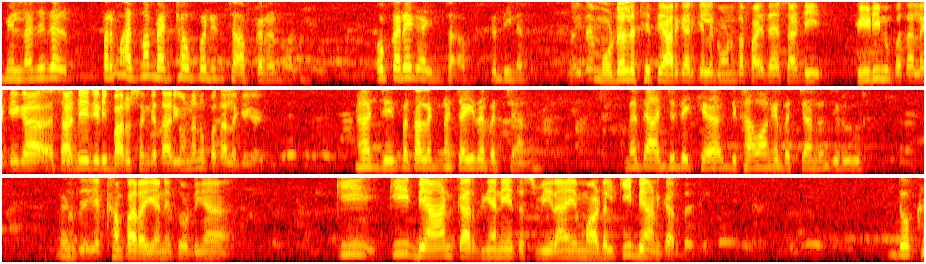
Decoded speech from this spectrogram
ਮਿਲਣਾ ਚਾਹੀਦਾ। ਪਰਮਾਤਮਾ ਬੈਠਾ ਉੱਪਰ ਇਨਸਾਫ ਕਰਨ ਵਾਲਾ ਉਹ ਕਰੇਗਾ ਇਨਸਾਫ ਕਦੀ ਨਾ। ਲੱਗਦਾ ਮਾਡਲ ਇੱਥੇ ਤਿਆਰ ਕਰਕੇ ਲਗਾਉਣ ਦਾ ਫਾਇਦਾ ਹੈ ਸਾਡੀ ਪੀੜ੍ਹੀ ਨੂੰ ਪਤਾ ਲੱਗੇਗਾ ਸਾਡੇ ਜਿਹੜੀ ਬਾਹਰੋਂ ਸੰਗਤ ਆ ਰਹੀ ਉਹਨਾਂ ਨੂੰ ਪਤਾ ਲੱਗੇਗਾ ਹਾਂਜੀ ਪਤਾ ਲੱਗਣਾ ਚਾਹੀਦਾ ਬੱਚਿਆਂ ਨੂੰ ਮੈਂ ਤਾਂ ਅੱਜ ਦੇਖਿਆ ਦਿਖਾਵਾਂਗੇ ਬੱਚਿਆਂ ਨੂੰ ਜ਼ਰੂਰ ਜਿਹੜੀ ਅੱਖਾਂ ਭਰ ਆਈਆਂ ਨੇ ਤੁਹਾਡੀਆਂ ਕੀ ਕੀ ਬਿਆਨ ਕਰਦੀਆਂ ਨੇ ਇਹ ਤਸਵੀਰਾਂ ਇਹ ਮਾਡਲ ਕੀ ਬਿਆਨ ਕਰਦਾ ਹੈ? ਦੁੱਖ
